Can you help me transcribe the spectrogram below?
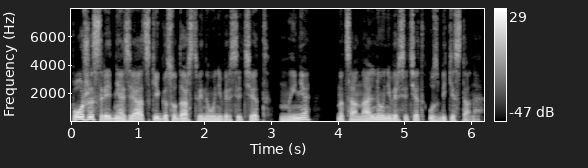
Позже Среднеазиатский государственный университет, ныне Национальный университет Узбекистана.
